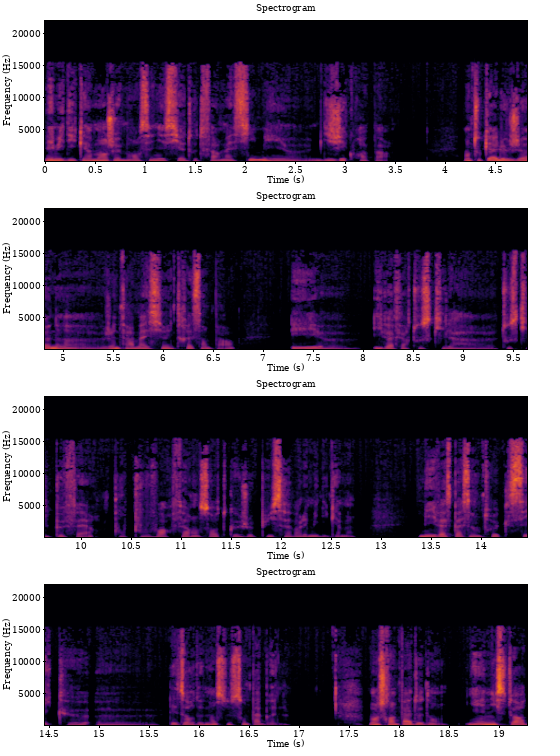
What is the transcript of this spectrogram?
les médicaments, je vais me renseigner s'il y a d'autres pharmacies, mais il me dit, j'y crois pas. En tout cas, le jeune, jeune pharmacien est très sympa et il va faire tout ce qu'il a, tout ce qu'il peut faire pour pouvoir faire en sorte que je puisse avoir les médicaments. Mais il va se passer un truc, c'est que les ordonnances ne sont pas bonnes. Bon, je rentre pas dedans. Il y a une histoire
